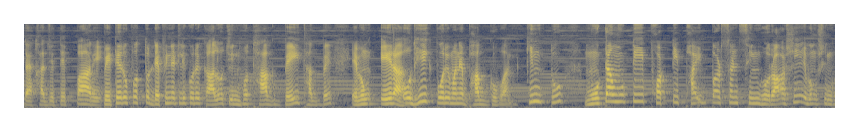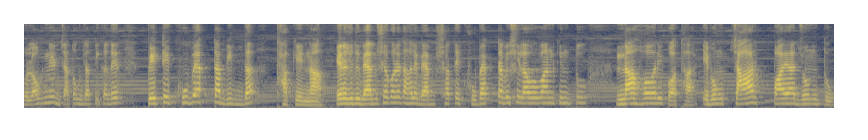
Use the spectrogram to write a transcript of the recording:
দেখা যেতে পারে। পেটের উপর তো ডেফিনেটলি করে কালো চিহ্ন থাকবেই থাকবে এবং এরা অধিক পরিমাণে ভাগ্যবান। কিন্তু মোটামুটি ফর্টি ফাইভ পার্সেন্ট সিংহ রাশি এবং সিংহ লগ্নের জাতক জাতিকাদের পেটে খুব একটা বিদ্যা থাকে না। এরা যদি ব্যবসা করে, তাহলে ব্যবসাতে খুব একটা বেশি লাভবান কিন্তু না হওয়ারই কথা। এবং চার পায়া জন্তু,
